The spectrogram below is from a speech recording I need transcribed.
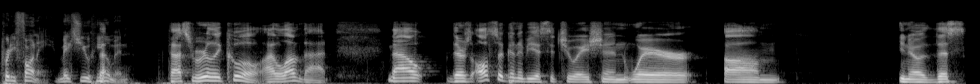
pretty funny. It makes you human. That, that's really cool. I love that. Now, there's also going to be a situation where, um, you know, this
